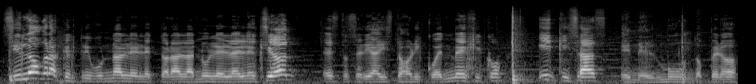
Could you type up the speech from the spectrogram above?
Si logra que el Tribunal Electoral anule la elección, esto sería histórico en México y quizás en el mundo. Pero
